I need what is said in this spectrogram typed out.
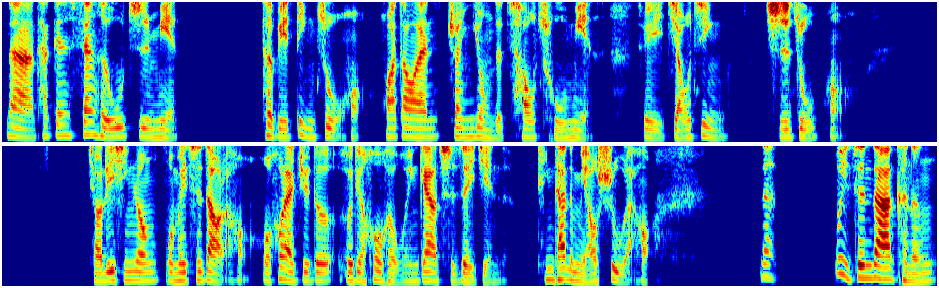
那他跟三合屋制面特别定做哈，花道庵专用的超粗面。所以嚼劲十足哦。小黎形容我没吃到了哈，我后来觉得有点后悔，我应该要吃这一间的。听他的描述了哈，那味噌大家可能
